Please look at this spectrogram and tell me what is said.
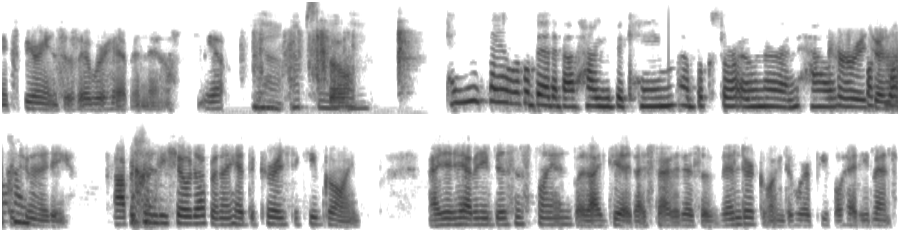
experiences that we're having now. Yep. Yeah, absolutely. So, can you say a little bit about how you became a bookstore owner and how courage what, and what opportunity? Kind of... Opportunity showed up, and I had the courage to keep going. I didn't have any business plan, but I did. I started as a vendor, going to where people had events.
